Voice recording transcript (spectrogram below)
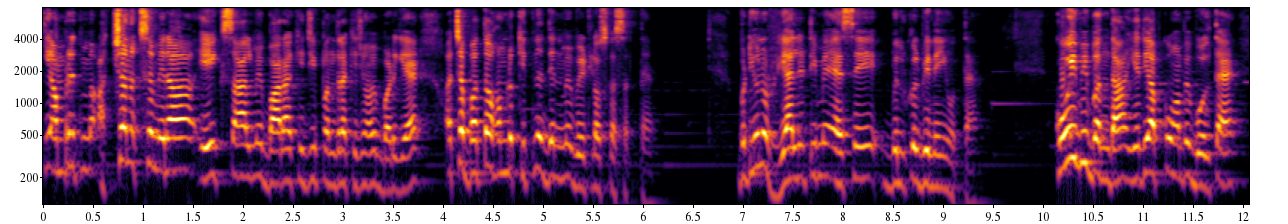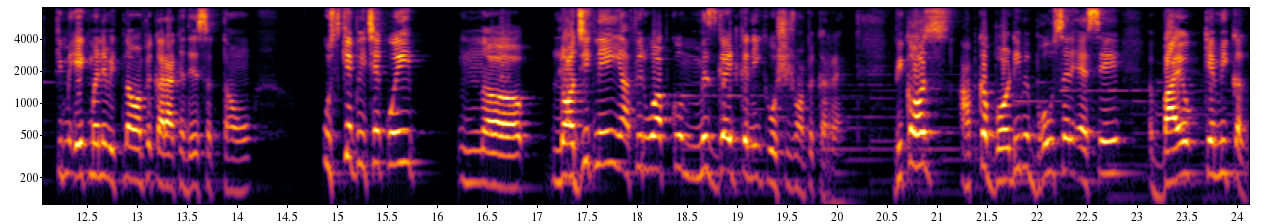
कि अमृत में अचानक से मेरा एक साल में बारह के जी पंद्रह के जी वहाँ बढ़ गया है। अच्छा बताओ हम लोग कितने दिन में वेट लॉस कर सकते हैं? बट यू नो रियलिटी में ऐसे बिल्कुल भी नहीं होता है। कोई भी बंदा, यदि आपको वहाँ पे बोलता है कि मैं एक महीने में इतना वहाँ पे करा के दे सकता हूँ, उसके पीछे कोई लॉजिक नहीं या फिर वो आपको मिसगाइड करने की कोशिश वहाँ पे कर रहा है। बिकॉज़ आपका बॉडी में बहुत सारे ऐसे बायोकेमिकल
